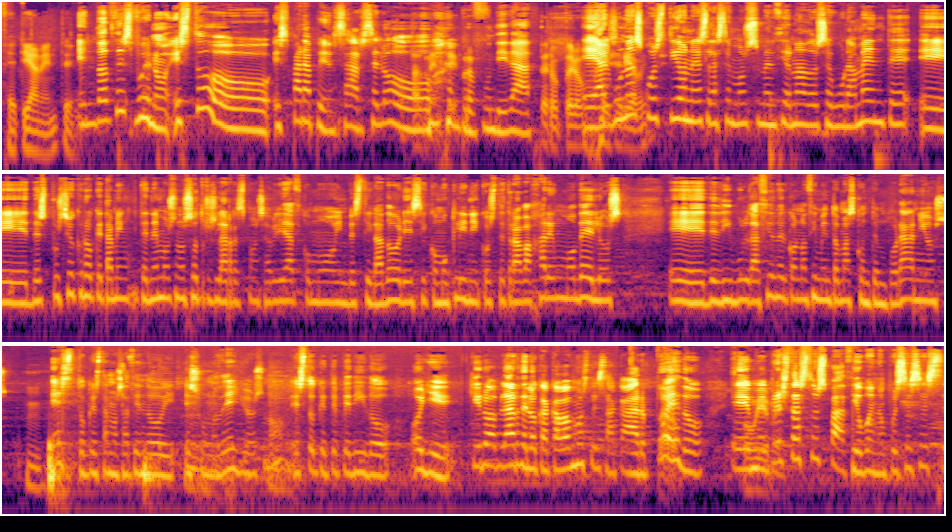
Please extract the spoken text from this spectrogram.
Efectivamente. Entonces, bueno, esto es para pensárselo Totalmente. en profundidad. Pero, pero Eh, algunas cuestiones las hemos mencionado seguramente. eh, después yo creo que también tenemos nosotros la responsabilidad como investigadores y como clínicos de trabajar en modelos eh, de divulgación del conocimiento más contemporáneos. Ujú. Esto que estamos haciendo hoy es uno de ellos, ¿no? Esto que te he pedido, oye, quiero hablar de lo que acabamos de sacar, ¿puedo? Eh, ¿Me prestas tu espacio? Bueno, pues es es-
